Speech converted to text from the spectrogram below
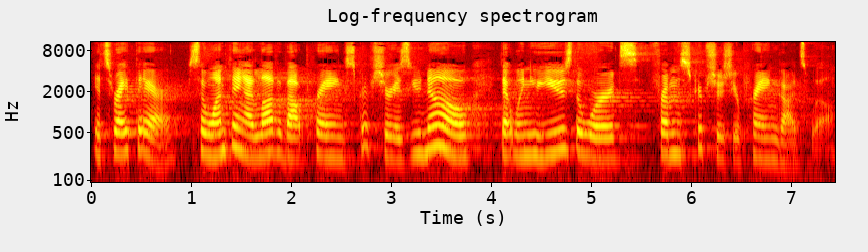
It's right there. So, one thing I love about praying scripture is you know that when you use the words from the scriptures, you're praying God's will.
